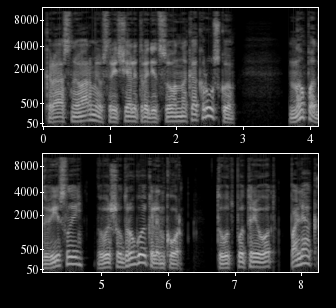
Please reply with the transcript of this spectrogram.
Красную армию встречали традиционно как русскую. Но под Вислой вышел другой коленкор. Тут патриот, поляк.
